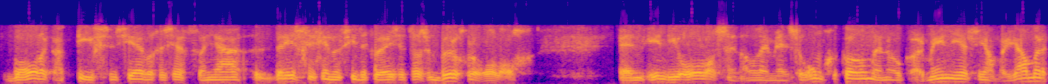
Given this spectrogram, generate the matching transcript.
Behoorlijk actief. Dus die hebben gezegd van ja, er is geen genocide geweest. Het was een burgeroorlog. En in die oorlog zijn allerlei mensen omgekomen. En ook Armeniërs, jammer, jammer.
